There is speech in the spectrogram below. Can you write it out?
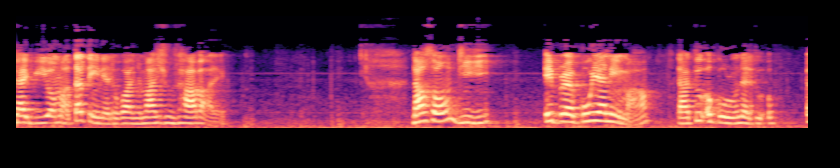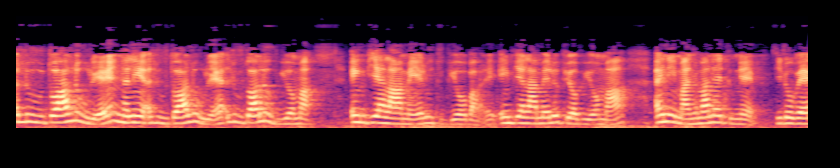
ရိုက်ပြီးတော့မှတက်တင်တဲ့တကွာညီမယူထားပါတယ်နောက်ဆုံးဒီ April 9ရက်နေ့မှာဒါသူ့အကိုတို့နဲ့သူအလူသွားလူတယ်ငလင်အလူသွားလူတယ်အလူသွားလူပြီးတော့မှအိမ်ပြန်လာမယ်လို့သူပြောပါတယ်အိမ်ပြန်လာမယ်လို့ပြောပြီးတော့မှအဲ့ဒီမှာညီမနဲ့တူနဲ့ဒီလိုပဲ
